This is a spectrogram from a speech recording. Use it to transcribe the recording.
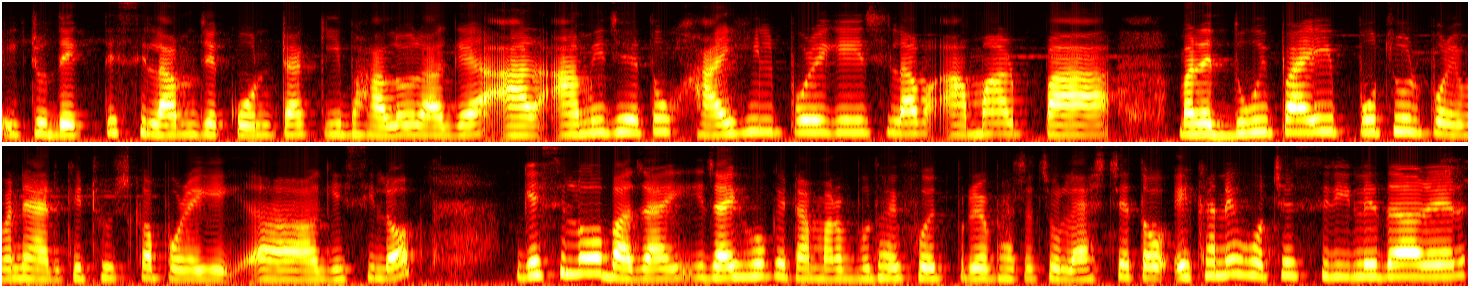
একটু দেখতেছিলাম যে কোনটা কি ভালো লাগে। আর আমি যেহেতু হাই হিল পরে গিয়েছিলাম, আমার পা মানে দুই পায়ে প্রচুর পরিমাণে আর কি ঠুসকা গে- গেছিল। গেছিল বা যাই যাই হোক, এটা আমার বোধহয় ফরিদপুরের ভাষা চলে আসছে। তো এখানে হচ্ছে শ্রী লেদারের,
